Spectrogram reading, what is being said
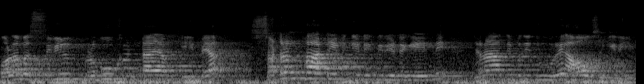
කොළඹ සිවිල් ප්‍රභූ කණ්ඩායම් කිහිපයක් සටන් පාටේ විදියට ඉදිරියට ගේන්නේ ජනාධිපති ධූරය අහෝසි කිරීම.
